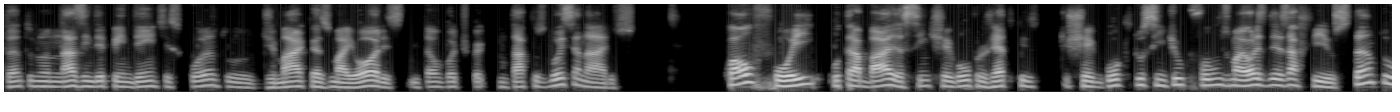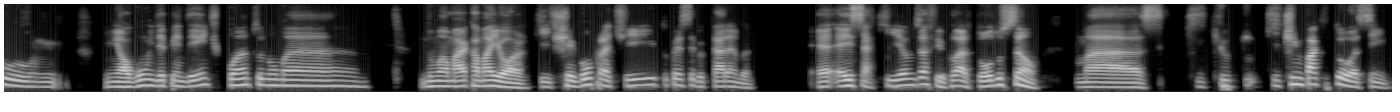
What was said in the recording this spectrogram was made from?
tanto nas independentes quanto de marcas maiores, então vou te perguntar para os dois cenários. Qual foi o trabalho assim que chegou o projeto que chegou que tu sentiu que foi um dos maiores desafios, tanto em algum independente quanto numa numa marca maior, que chegou para ti e tu percebeu, caramba, é, é, esse aqui é um desafio. Claro, todos são, mas que, que, que te impactou, assim,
